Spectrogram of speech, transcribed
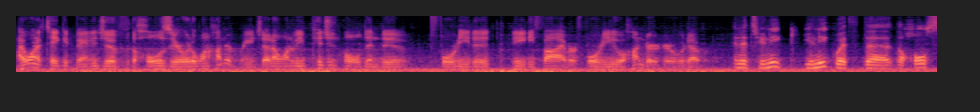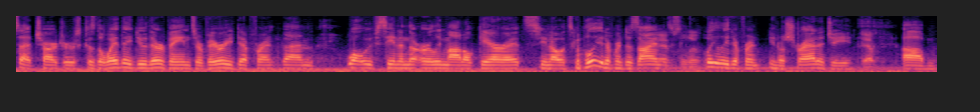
I want to take advantage of the whole zero to 100 range. I don't want to be pigeonholed into 40 to 85 or 40 to 100 or whatever. And it's unique unique with the the Holset chargers because the way they do their vanes are very different than what we've seen in the early model Garrett's. You know, it's completely different design. It's completely different you know strategy. Yep. Um,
